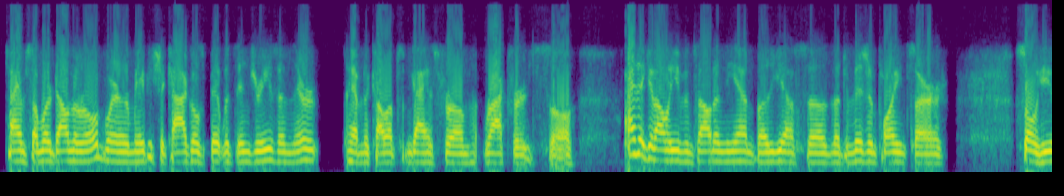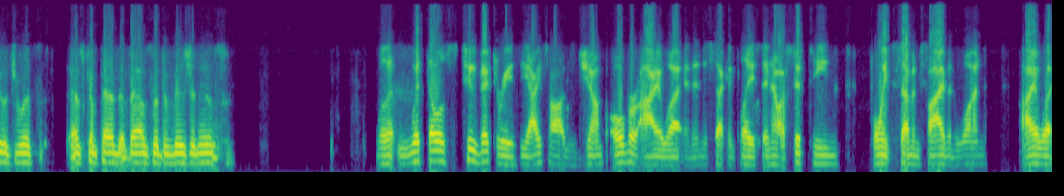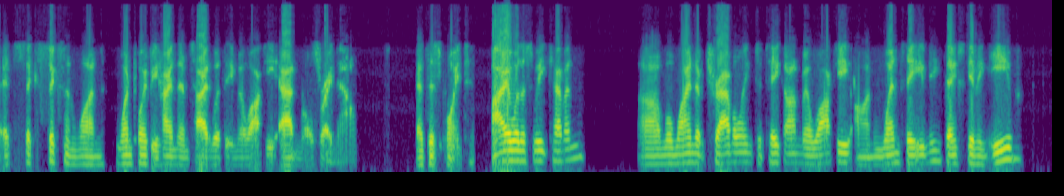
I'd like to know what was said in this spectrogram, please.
time somewhere down the road where maybe Chicago's bit with injuries and they're having to call up some guys from Rockford. So I think it all evens out in the end. But yes, uh, the division points are so huge with as competitive as the division is. Well, with those two victories, the Ice Hogs jump over Iowa and into second place. They now have 15.75 and one. Iowa at six six and one, one point behind them, tied with the Milwaukee Admirals right now. At this point, Iowa this week, Kevin, uh, will wind up traveling to take on Milwaukee on Wednesday evening, Thanksgiving Eve,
